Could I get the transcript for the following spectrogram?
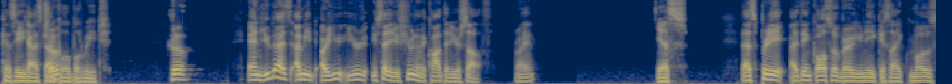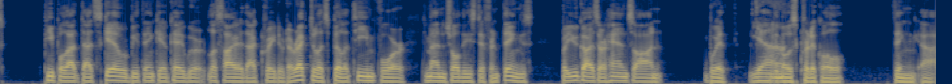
because he has that True. global reach. True. And you guys, I mean, are you you you said you're shooting the content yourself, right? Yes. That's pretty. I think also very unique. Is like most people at that scale would be thinking, okay, we're let's hire that creative director, let's build a team for to manage all these different things. But you guys are hands on with yeah. the most critical thing. Uh,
